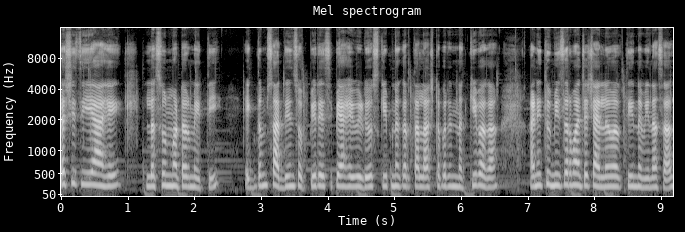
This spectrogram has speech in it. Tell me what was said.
तशीच ही आहे लसूण मटर मेथी. एकदम साधी आणि सोपी रेसिपी आहे. व्हिडिओ स्किप न करता लास्टपर्यंत नक्की बघा. आणि तुम्ही जर माझ्या चॅनलवरती नवीन असाल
